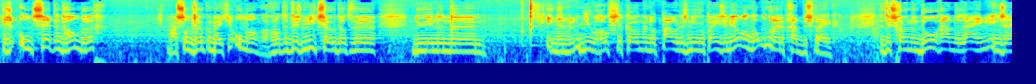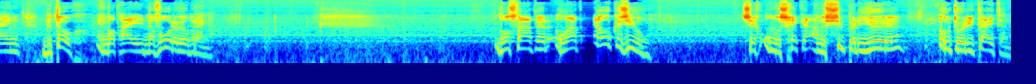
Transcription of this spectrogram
is ontzettend handig maar soms ook een beetje onhandig. Want het is niet zo dat we nu in een, uh, in een nieuw hoofdstuk komen dat Paulus nu opeens een heel ander onderwerp gaat bespreken. Het is gewoon een doorgaande lijn in zijn betoog, in wat hij naar voren wil brengen. Dan staat er: laat elke ziel zich onderschikken aan de superieure autoriteiten.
